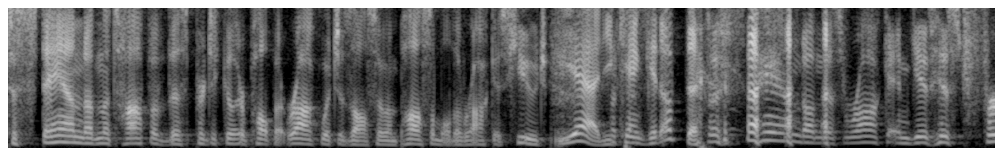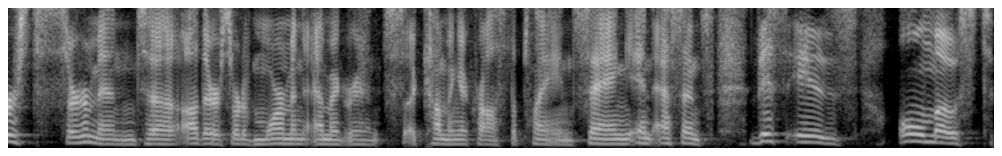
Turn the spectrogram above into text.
to stand on the top of this particular pulpit rock, which is also impossible. The rock is huge. Yeah, you But can't get up there. to stand on this rock and give his first sermon to other sort of Mormon emigrants uh, coming across the plain, saying, in essence, this is almost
